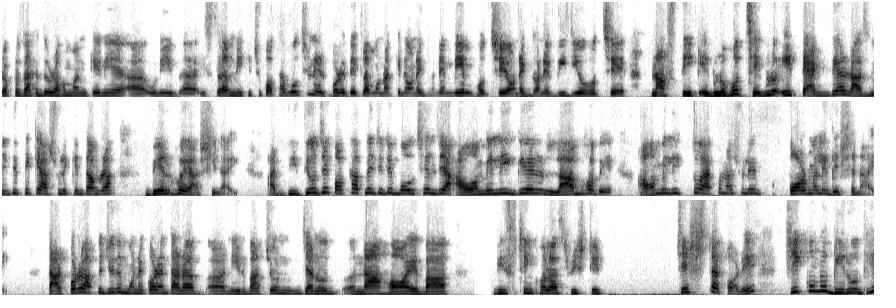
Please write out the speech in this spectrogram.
ডক্টর জাহিদুর রহমানকে নিয়ে উনি ইসলাম নিয়ে কিছু কথা বলছেন। এরপরে দেখলাম ওনাকে নিয়ে অনেক ধরনের মেম হচ্ছে অনেক ধরনের ভিডিও হচ্ছে নাস্তিক এগুলো হচ্ছে। এগুলো এই ট্যাগ দেওয়ার রাজনীতি থেকে আসলে কিন্তু আমরা বের হয়ে আসি নাই। আর দ্বিতীয় যে কথা আপনি যদি বলছেন যে আওয়ামী লীগের লাভ হবে আওয়ামী লীগ তো এখন আসলে ফর্মালি দেশে নাই। তারপরে আপনি যদি মনে করেন তারা নির্বাচন যেন না হয় বা বিশৃঙ্খলা সৃষ্টির চেষ্টা করে যে কোনো বিরোধী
